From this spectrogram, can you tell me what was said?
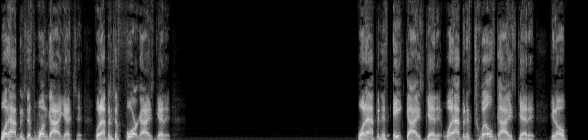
what happens if one guy gets it? What happens if four guys get it? What happened if eight guys get it? What happened if 12 guys get it? You know,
